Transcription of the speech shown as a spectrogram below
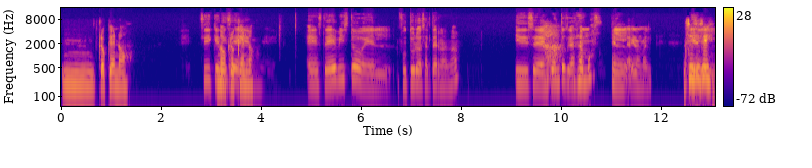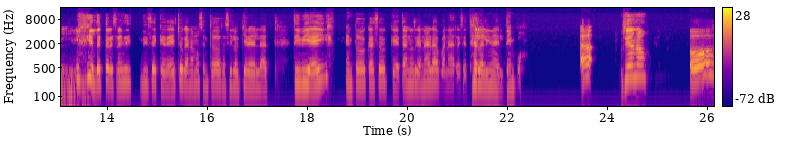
Mm, creo que no. Sí, que no, creo que no. Este, he visto el futuros alternos, ¿no? Y dice, ¿en cuántos ganamos el Iron Man? Sí, sí, sí. Y el Doctor Strange dice que de hecho ganamos en todos, así lo quiere la TVA. En todo caso, que Thanos ganara, van a resetear la línea del tiempo. Ah, ¿Sí o no? Oh,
